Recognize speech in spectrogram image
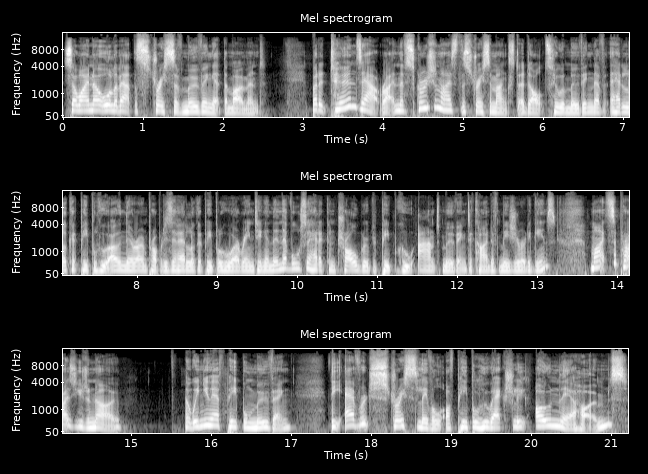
So I know all about the stress of moving at the moment. But it turns out, right, and they've scrutinised the stress amongst adults who are moving. They've had a look at people who own their own properties. They've had a look at people who are renting. And then they've also had a control group of people who aren't moving to kind of measure it against. Might surprise you to know that when you have people moving, the average stress level of people who actually own their homes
